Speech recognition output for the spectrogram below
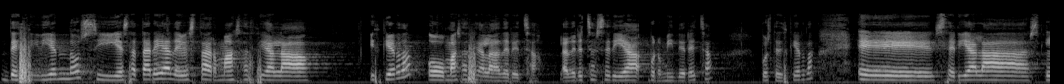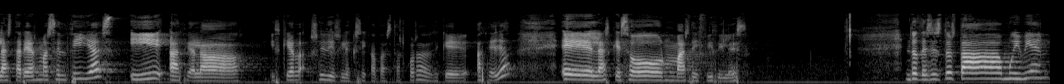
decidiendo si esa tarea debe estar más hacia la izquierda o más hacia la derecha. La derecha sería, bueno, mi derecha, puesta izquierda, eh, serían las, tareas más sencillas y hacia la izquierda, soy disléxica para estas cosas, así que hacia allá, eh, las que son más difíciles. Entonces, esto está muy bien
